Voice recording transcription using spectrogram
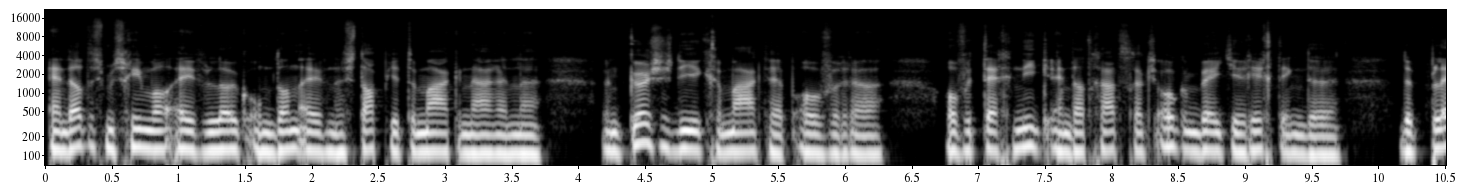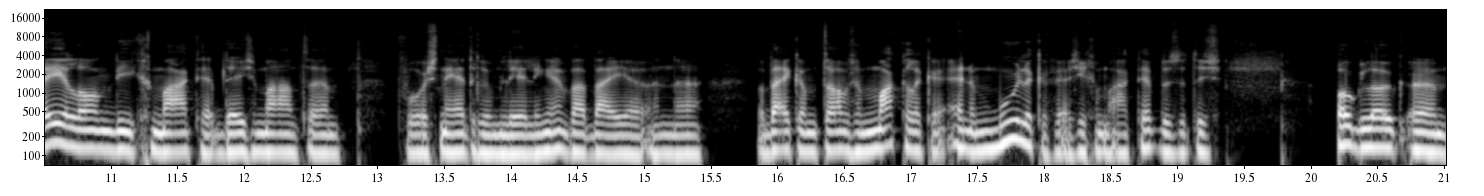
En dat is misschien wel even leuk om dan even een stapje te maken naar een een cursus die ik gemaakt heb over, uh, over techniek. En dat gaat straks ook een beetje richting de, de play-along die ik gemaakt heb deze maand uh, voor snare drum leerlingen. Waarbij, je een, uh, waarbij ik hem trouwens een makkelijke en een moeilijke versie gemaakt heb. Dus het is ook leuk ehm,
